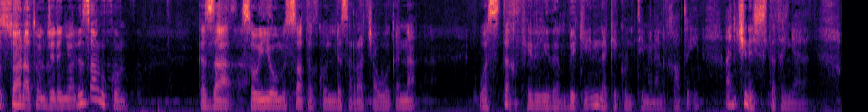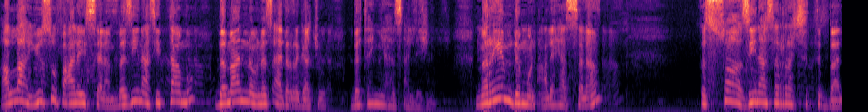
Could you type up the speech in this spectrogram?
እሷ ናት ወንጀለኛዋል ህፃኑ እኮ ነው። ከዛ ሰውየውም እሷ ተኮል እንደሰራች አወቀና ወስተግፊር ሊዘንብኪ እነኪ ኩንቲ ምን አልኻጢኢን አንቺ ነሽ ስተተኛ ናት አላህ ዩሱፍ አለህ ሰላም በዚና ሲታሙ በማን ነው ነፃ ያደረጋቸው በተኛ ህፃን ልጅ ነው። መርየም ደግሞ አለህ ሰላም እሷ ዚና ሰራች ስትባል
